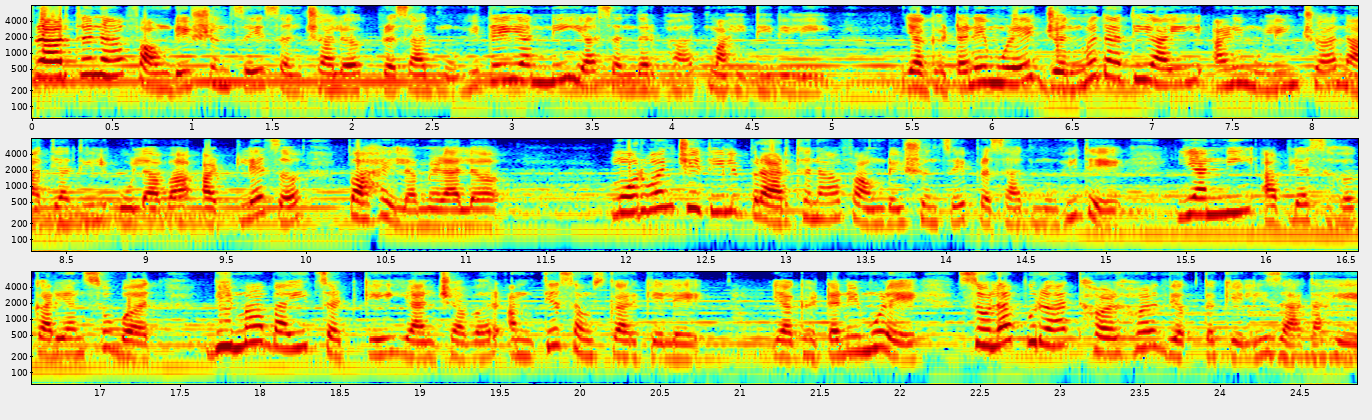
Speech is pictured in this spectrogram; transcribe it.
प्रार्थना फाउंडेशनचे संचालक प्रसाद मोहिते यांनी या संदर्भात माहिती दिली. या घटनेमुळे जन्मदाती आई आणि मुलींच्या नात्यातील ओलावा आटल्याचं पाहायला मिळालं. मोरवंचीतील प्रार्थना फाउंडेशनचे प्रसाद मोहिते यांनी आपल्या सहकार्यांसोबत भीमाबाई चटके यांच्यावर अंत्यसंस्कार केले. या घटनेमुळे सोलापुरात हळहळ व्यक्त केली जात आहे.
